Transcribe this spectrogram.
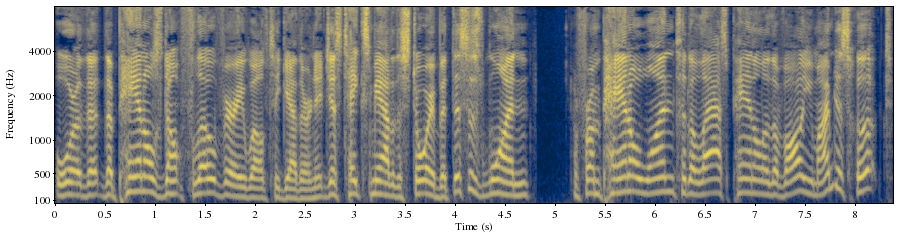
or the the panels don't flow very well together and it just takes me out of the story. But this is one from panel 1 to the last panel of the volume. I'm just hooked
